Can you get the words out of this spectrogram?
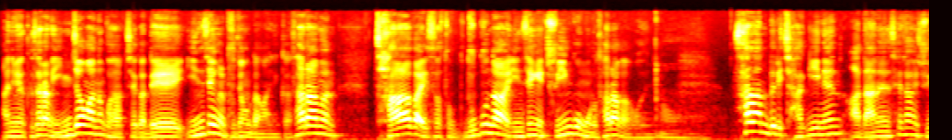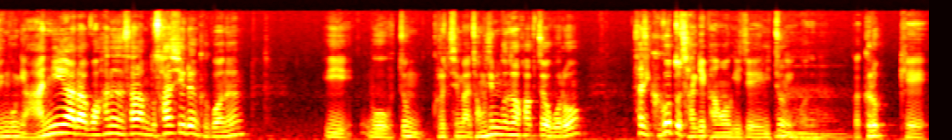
아니면 그 사람이 인정하는 것 자체가 내 인생을 부정당하니까 사람은 자아가 있어서 누구나 인생의 주인공으로 살아가거든요. 어. 사람들이 자기는 아 나는 세상의 주인공이 아니야라고 하는 사람도 사실은 그거는 이 뭐 좀 그렇지만 정신분석학적으로 사실 그것도 자기 방어 기제의 일종이거든요. 음. 그러니까 그렇게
